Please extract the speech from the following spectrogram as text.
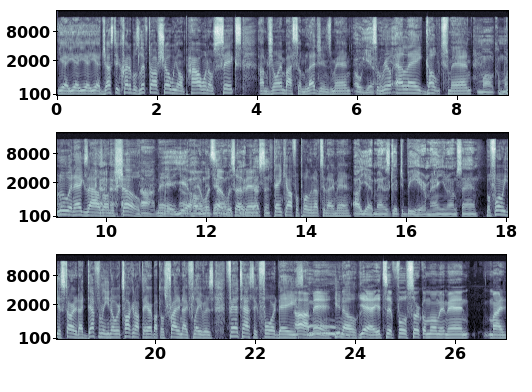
Yeah, yeah, yeah, yeah. Justin Credible's Liftoff Show. We on Power 106. I'm joined by some legends, man. Oh yeah, Some oh, real yeah. LA goats, man. Come on, come on. Blu and Exiles on the show. Ah man. yeah, yeah. Oh, holding man. What's down. up? What's, up, good, man? Justin? Thank y'all for pulling up tonight, man. Oh yeah, man. It's good to be here, man. You know what I'm saying? Before we get started, I definitely, you know, we're talking off the air about those Friday night flavors. Fantastic four days. Ah man. you know, Yeah, it's a full circle moment, man. My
